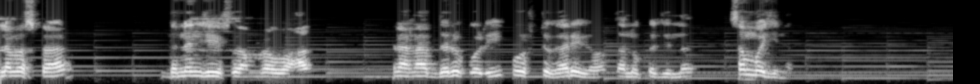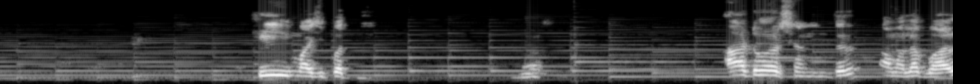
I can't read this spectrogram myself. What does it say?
नमस्कार. धनंजय शामराव वाघ राणा दरपडी पोस्ट घारेगाव तालुका जिल्हा संभाजीनगर. ही माझी पत्नी. आठ वर्षानंतर आम्हाला बाळ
